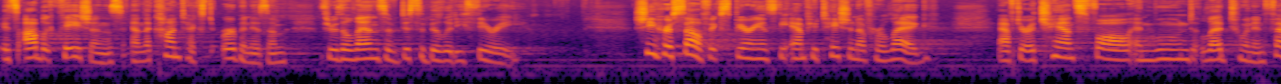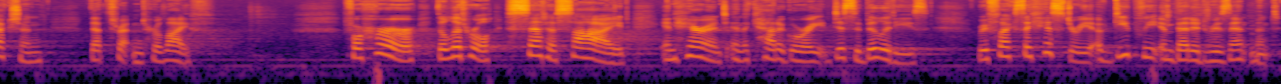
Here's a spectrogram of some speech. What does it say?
its obligations, and the context urbanism through the lens of disability theory. She herself experienced the amputation of her leg after a chance fall and wound led to an infection that threatened her life. For her, the literal set aside inherent in the category disabilities reflects a history of deeply embedded resentment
